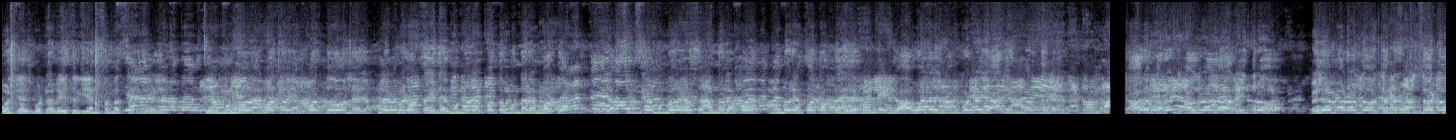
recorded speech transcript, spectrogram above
ವೋಲ್ಟೇಜ್ ಕೊಟ್ಟರೆ ರೈತರಿಗೆ ಏನ್ ಸಮಸ್ಯೆ ಹೇಳಿ. ಮುನ್ನೂರ ಐವತ್ತು ಎಪ್ಪತ್ತು ಎಫ್ ಲೆವೆನ್ ಹೋಗ್ತಾ ಇದೆ. ಮುನ್ನೂರ ಎಪ್ಪತ್ತು ಮುನ್ನೂರ ಎಂಬತ್ತು ಎಫ್ ಸಿಕ್ಸ್ ಮುನ್ನೂರ ಐವತ್ತು ಮುನ್ನೂರ ಎಪ್ಪತ್ತು ಮುನ್ನೂರ ಎಪ್ಪತ್ತು ಹೋಗ್ತಾ ಇದೆ. ನೀವು ಆ ವೋಲ್ಟೇಜ್ ನಮ್ಗೆ ಕೊಟ್ಟರೆ ಯಾರು ಏನ್ ಮಾಡ್ತಾರೆ? ಯಾರು ಕರೆಂಟ್ ಕಲ್ರಲ್ಲ ರೈತರು. ಬೆಳೆ ಮಾಡೋದು ಜನರು ಉಳಿಸೋದು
